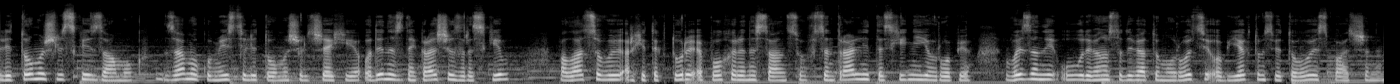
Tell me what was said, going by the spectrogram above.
Літомишльський замок. Замок у місті Літомишль, Чехія, один із найкращих зразків палацової архітектури епохи Ренесансу в Центральній та Східній Європі, визнаний у 99-му році об'єктом світової спадщини.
